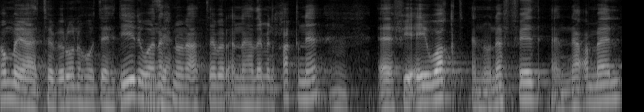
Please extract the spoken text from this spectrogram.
هم يعتبرونه تهديد ونحن زين. نعتبر أن هذا من حقنا. آه، في أي وقت أن ننفذ أن نعمل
